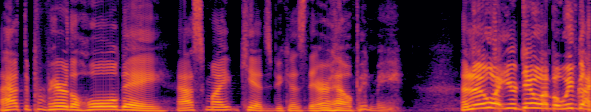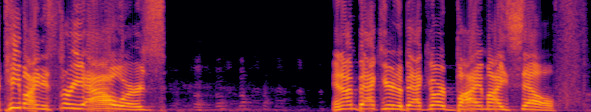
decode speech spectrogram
I have to prepare the whole day. Ask my kids because they're helping me. I know what you're doing, but we've got T minus three hours. And I'm back here in the backyard by myself.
